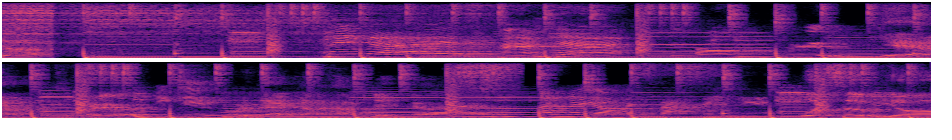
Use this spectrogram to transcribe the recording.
Yeah. Hey guys, I'm Nat. Um, Following through. Yeah. That's We're, what we do. we're that kind of hot dick guys. I know y'all miss my singing. What's up, y'all?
